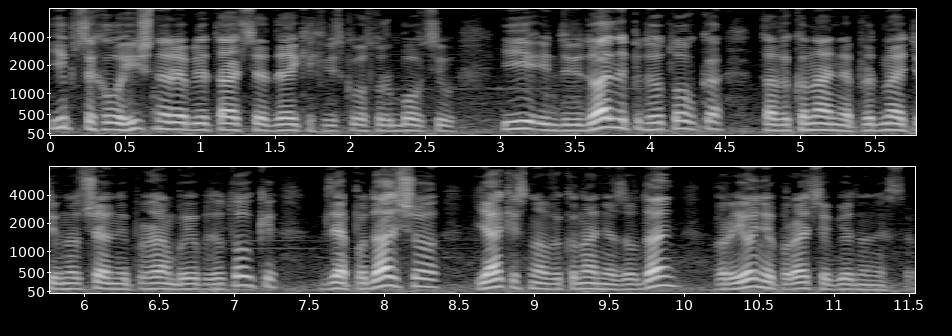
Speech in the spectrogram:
і психологічна реабілітація деяких військовослужбовців, і індивідуальна підготовка та виконання предметів навчальної програми боєпідготовки для подальшого якісного виконання завдань в районі операції об'єднаних сил.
